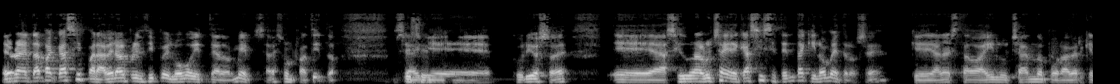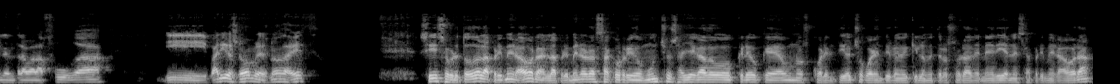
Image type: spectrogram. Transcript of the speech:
era una etapa casi para ver al principio y luego irte a dormir, ¿sabes? Un ratito. O sea que, curioso, ¿eh? ¿eh? Ha sido una lucha de casi 70 kilómetros, ¿eh? Que han estado ahí luchando por a ver quién entraba a la fuga y varios nombres, ¿no, David? Sí, sobre todo la primera hora. En la primera hora se ha corrido mucho, se ha llegado creo que a unos 48, 49 kilómetros hora de media en esa primera hora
